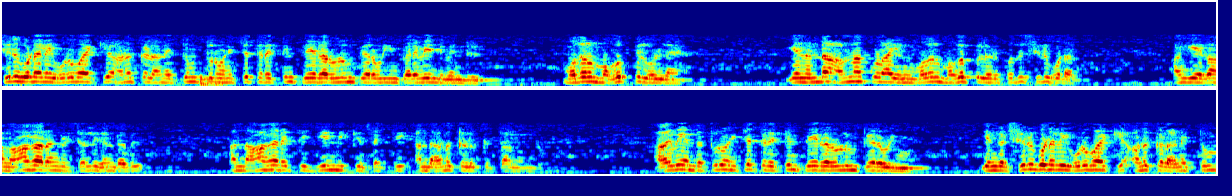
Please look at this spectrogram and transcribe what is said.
சிறுகுடலை உருவாக்கி அணுக்கள் அனைத்தும் துருவ நட்சத்திரத்தின் பேரருளும் பேரொழியும் பெற வேண்டும் என்று முதல் முகப்பில் உள்ள ஏனென்றால் அன்னக்குழாயின் முதல் முகப்பில் இருப்பது சிறுகுடல். அங்கேதான் ஆகாரங்கள் செல்லுகின்றது. அந்த ஆகாரத்தை ஜீர்ணிக்கும் சக்தி அந்த அணுக்களுக்குத்தான் உண்டு. ஆகவே அந்த துருவ நட்சத்திரத்தின் பேரருளும் பேரொழியும். எங்கள் சிறுகுடலை உருவாக்கிய அணுக்கள் அனைத்தும்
